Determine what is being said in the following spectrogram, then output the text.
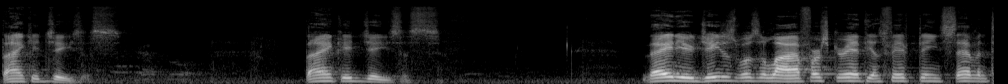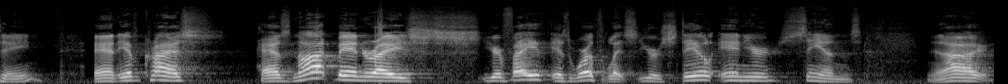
Thank you, Jesus. Thank you, Jesus. They knew Jesus was alive, 1 Corinthians 15 17. And if Christ has not been raised, your faith is worthless. You're still in your sins. And I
